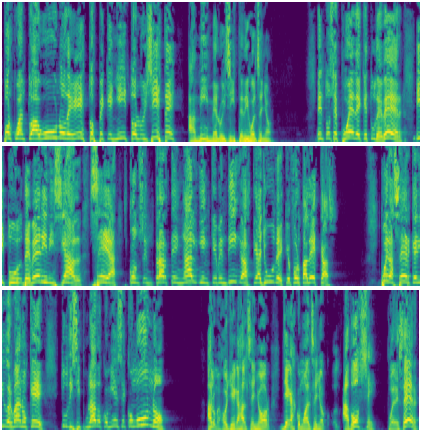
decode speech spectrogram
Por cuanto a uno de estos pequeñitos lo hiciste, a mí me lo hiciste, dijo el Señor. Entonces puede que tu deber y tu deber inicial sea concentrarte en alguien que bendigas, que ayude, que fortalezcas. Puede ser, querido hermano, que tu discipulado comience con uno. A lo mejor llegas al Señor, llegas como al Señor a doce, puede ser,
